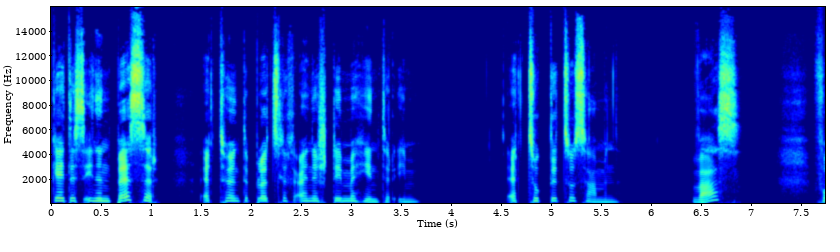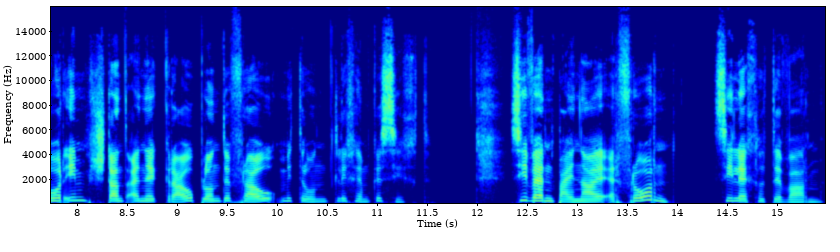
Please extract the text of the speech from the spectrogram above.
Geht es Ihnen besser? ertönte plötzlich eine Stimme hinter ihm. Er zuckte zusammen. Was? Vor ihm stand eine graublonde Frau mit rundlichem Gesicht. Sie wären beinahe erfroren. Sie lächelte warm.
